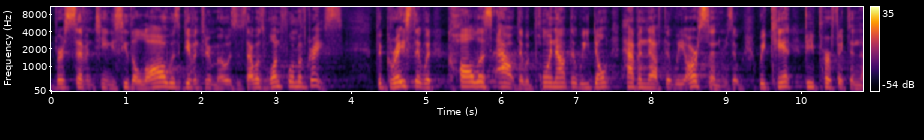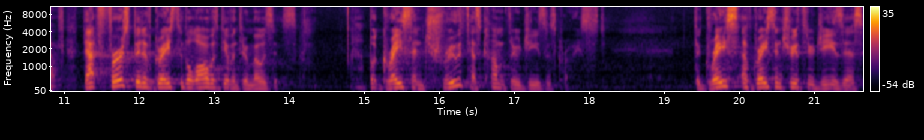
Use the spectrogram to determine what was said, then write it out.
Verse 17, you see, the law was given through Moses. That was one form of grace. The grace that would call us out, that would point out that we don't have enough, that we are sinners, that we can't be perfect enough. That first bit of grace through the law was given through Moses. But grace and truth has come through Jesus Christ. The grace of grace and truth through Jesus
